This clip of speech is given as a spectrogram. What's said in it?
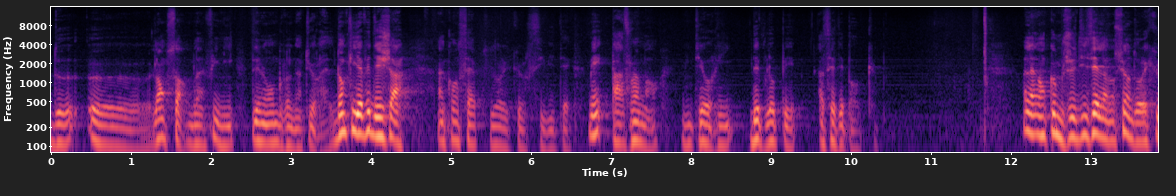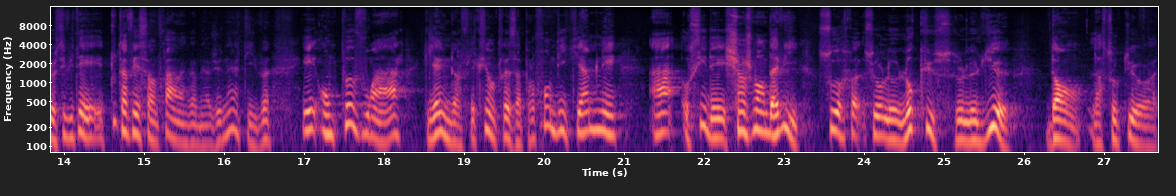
de euh, l'ensemble infini des nombres naturels. Donc il y avait déjà un concept de récursivité, mais pas vraiment une théorie développée à cette époque. Comme je disais, la notion de récursivité est tout à fait centrale en grammaire générative, et on peut voir qu'il y a une réflexion très approfondie qui a amené à aussi des changements d'avis sur le locus, sur le lieu dans la structure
